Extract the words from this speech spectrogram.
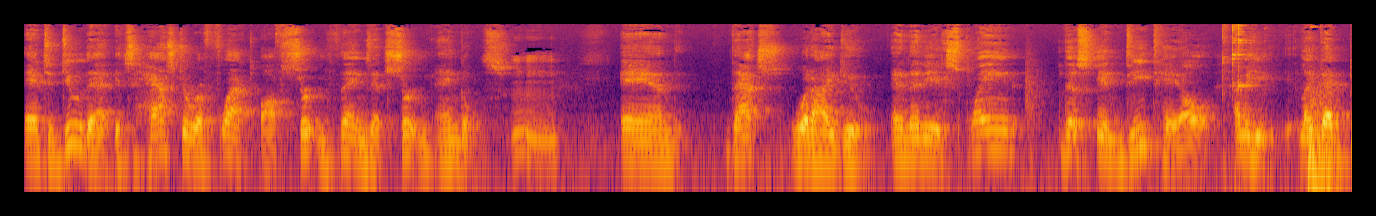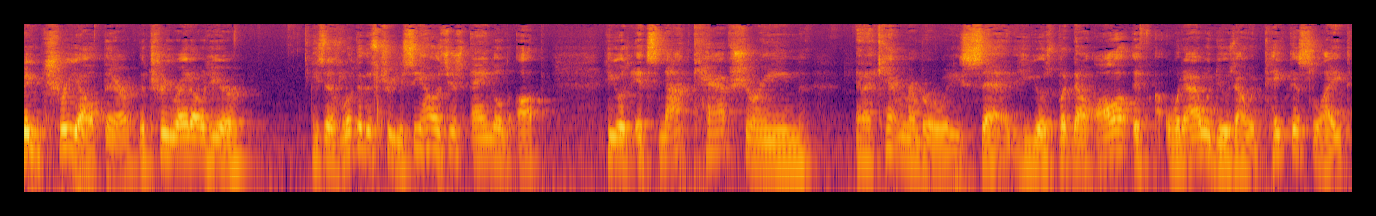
And to do that, it has to reflect off certain things at certain angles. And that's what I do. And then he explained this in detail. I mean, he like that big tree out there, the tree right out here. He says, "Look at this tree. You see how it's just angled up?" He goes, "It's not capturing." And I can't remember what he said. He goes, "But now all if what I would do is I would take this light,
